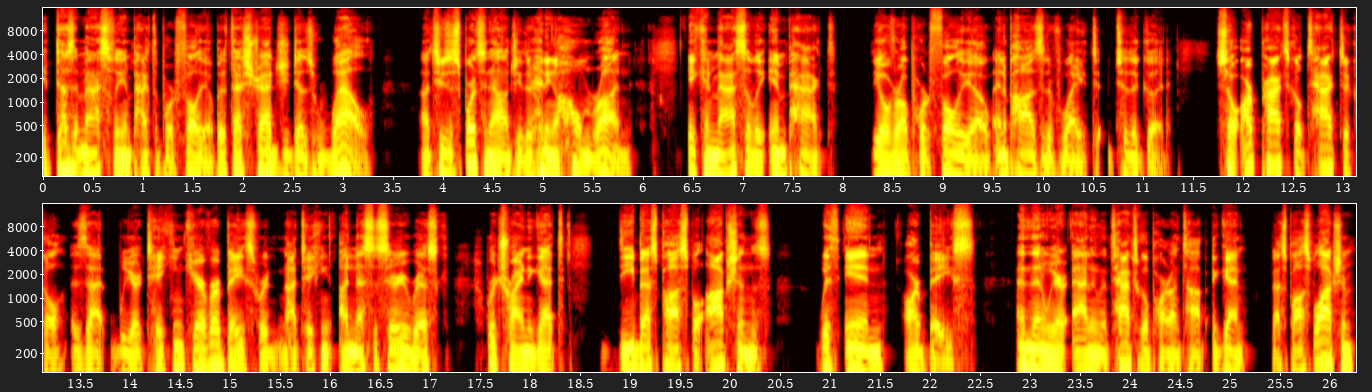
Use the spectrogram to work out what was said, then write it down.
it doesn't massively impact the portfolio. But if that strategy does well, uh, to use a sports analogy, they're hitting a home run, it can massively impact the overall portfolio in a positive way to, to the good. So our practical tactical is that we are taking care of our base. We're not taking unnecessary risk. We're trying to get the best possible options within our base. And then we are adding the tactical part on top. Again, best possible option,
